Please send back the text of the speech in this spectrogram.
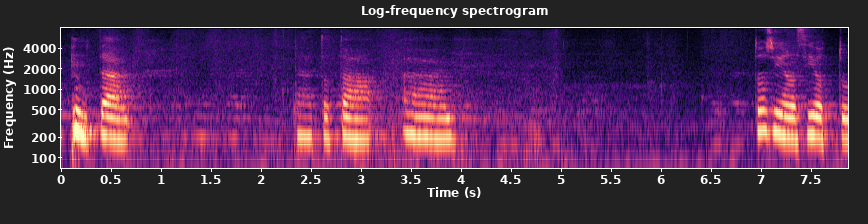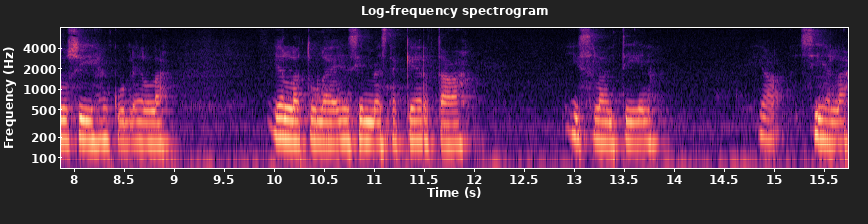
Tämä Tämä tota, ää, tosiaan sijoittuu siihen, kun Ella, Ella tulee ensimmäistä kertaa Islantiin ja siellä,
